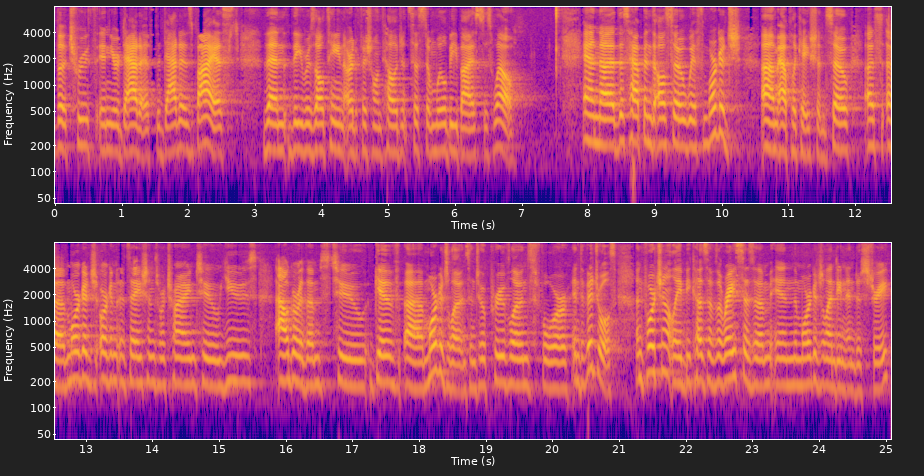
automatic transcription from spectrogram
the truth in your data. If the data is biased, then the resulting artificial intelligence system will be biased as well. And uh, this happened also with mortgage um, applications. So uh, uh, mortgage organizations were trying to use algorithms to give uh, mortgage loans and to approve loans for individuals. Unfortunately, because of the racism in the mortgage lending industry,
